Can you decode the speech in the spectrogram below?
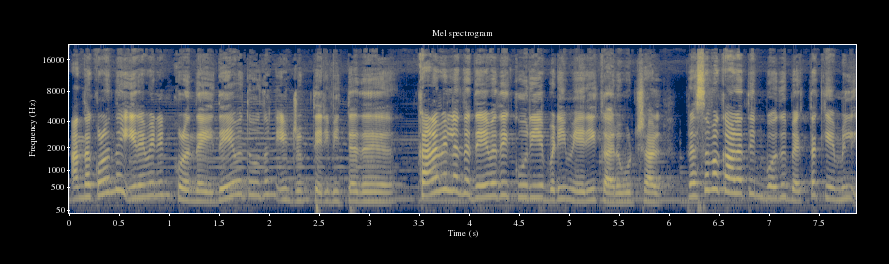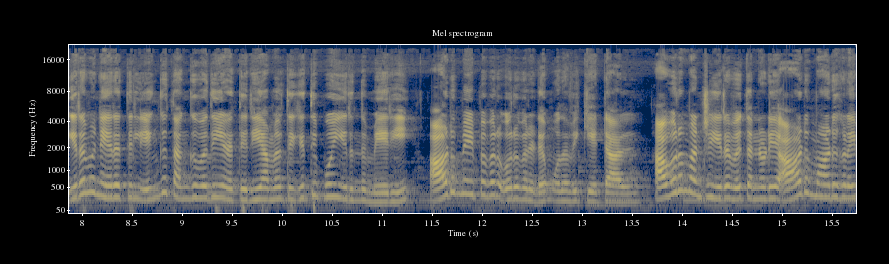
அந்த குழந்தை இறைவனின் குழந்தை தேவதூதன் என்றும் தெரிவித்தது. கனவில் அந்த தேவதை கூறியபடி மேரி கருவுற்றாள். பிரசவ காலத்தின் போது பெத்தகேமில் இரவு நேரத்தில் எங்கு தங்குவது என தெரியாமல் திகைத்து போய் இருந்த மேரி ஆடு மேய்ப்பவர் ஒருவரிடம் உதவி கேட்டாள். அவரும் அன்று இரவு தன்னுடைய ஆடு மாடுகளை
